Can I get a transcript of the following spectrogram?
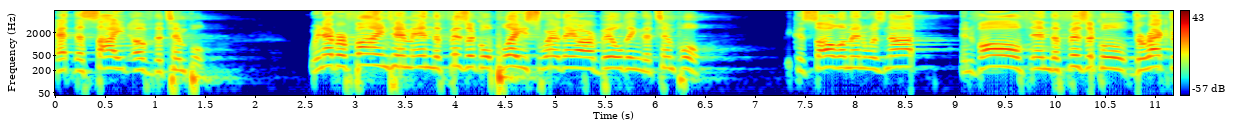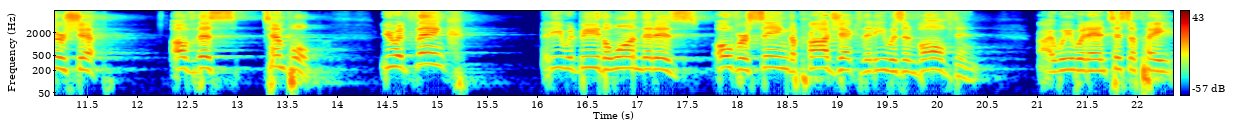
at the site of the temple. We never find him in the physical place where they are building the temple because Solomon was not involved in the physical directorship of this temple. You would think that he would be the one that is overseeing the project that he was involved in. Right? We would anticipate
